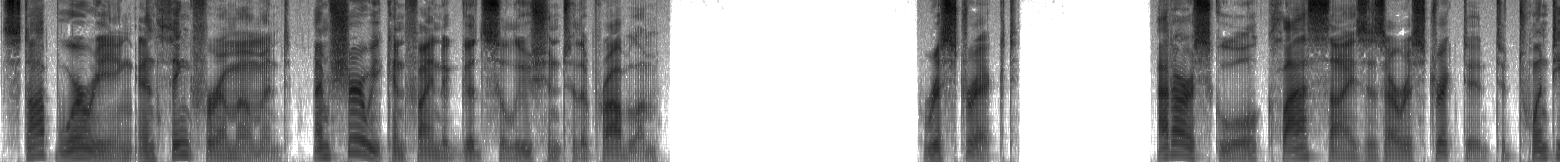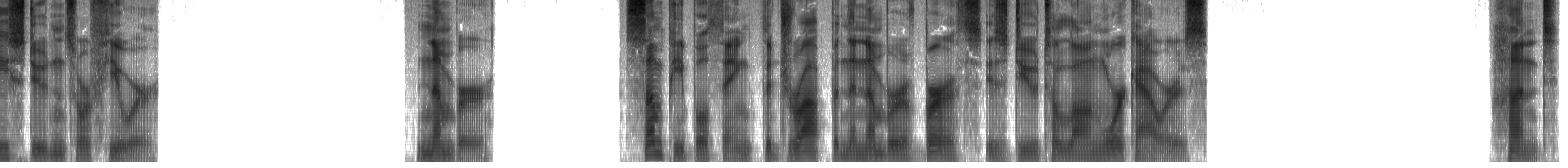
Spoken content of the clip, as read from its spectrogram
Stop worrying and think for a moment. I'm sure we can find a good solution to the problem. Restrict. At our school, class sizes are restricted to 20 students or fewer. Number. Some people think the drop in the number of births is due to long work hours. Hunt.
